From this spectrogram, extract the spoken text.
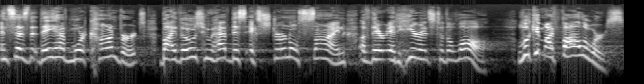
and says that they have more converts by those who have this external sign of their adherence to the law. Look at my followers.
